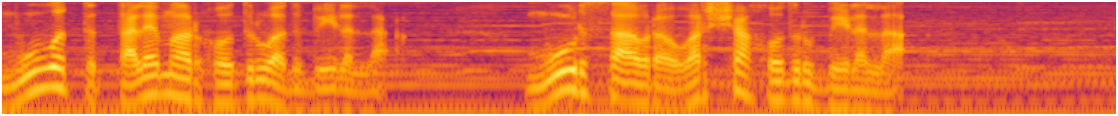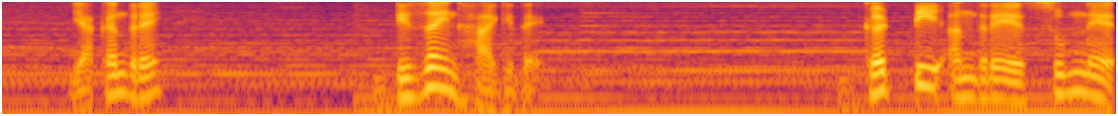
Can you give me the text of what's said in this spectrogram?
ಮೂವತ್ತು ತಲೆಮಾರು ಹೋದರೂ ಅದು ಬೀಳಲ್ಲ. ಮೂರು ಸಾವಿರ ವರ್ಷ ಹೋದರೂ ಬೀಳಲ್ಲ. ಯಾಕಂದ್ರೆ, ಡಿಸೈನ್ ಹಾಗಿದೆ. ಗಟ್ಟಿ ಅಂದರೆ ಸುಮ್ಮನೆ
